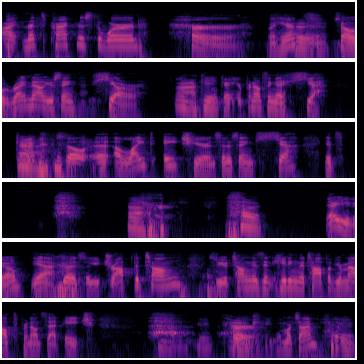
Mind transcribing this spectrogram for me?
All right, let's practice the word her right here. Her. So right now you're saying here. Ah, okay. Okay, you're pronouncing a hya. Okay, Ah. so a, a light H here instead of saying hya, it's Ah. Her. There. You go. Yeah, good. So you drop the tongue, so your tongue isn't hitting the top of your mouth to pronounce that H. Her. One more time. Her.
